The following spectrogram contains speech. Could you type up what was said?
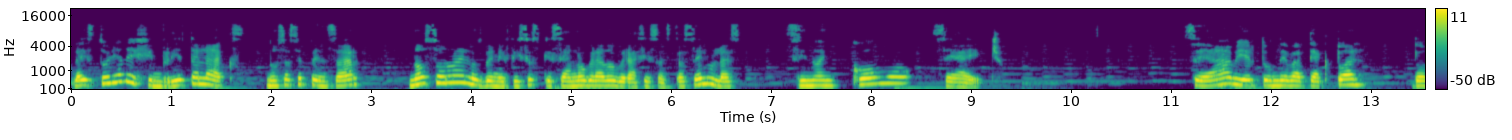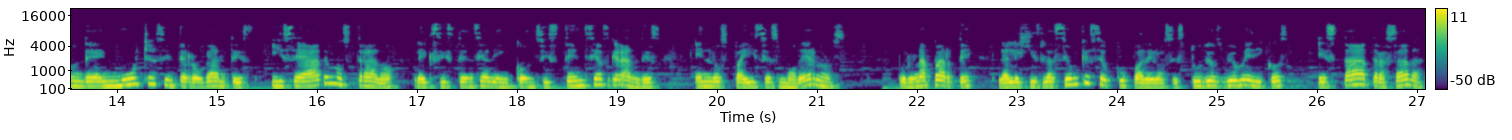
La historia de Henrietta Lacks nos hace pensar no solo en los beneficios que se han logrado gracias a estas células, sino en cómo se ha hecho. Se ha abierto un debate actual donde hay muchas interrogantes y se ha demostrado la existencia de inconsistencias grandes en los países modernos. Por una parte, la legislación que se ocupa de los estudios biomédicos está atrasada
